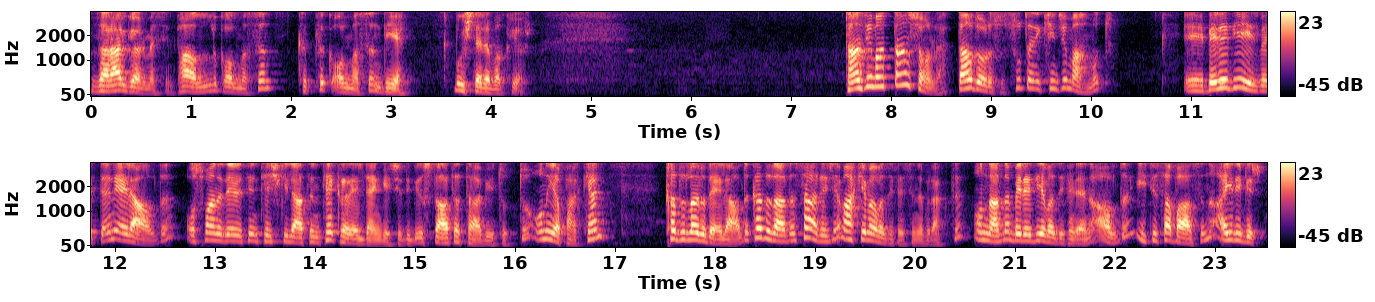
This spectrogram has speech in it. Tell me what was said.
zarar görmesin, pahalılık olmasın, kıtlık olmasın diye bu işlere bakıyor. Tanzimattan sonra daha doğrusu Sultan II. Mahmut e, belediye hizmetlerini ele aldı. Osmanlı Devleti'nin teşkilatını tekrar elden geçirdi. Bir ıslahata tabi tuttu. Onu yaparken kadıları da ele aldı. Kadılar da sadece mahkeme vazifesini bıraktı. Onlardan belediye vazifelerini aldı. İhtisap ağasını ayrı bir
